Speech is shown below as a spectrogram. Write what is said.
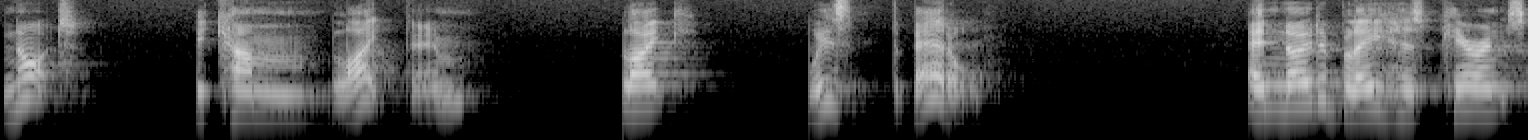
not become like them. Like, where's the battle? And notably, his parents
